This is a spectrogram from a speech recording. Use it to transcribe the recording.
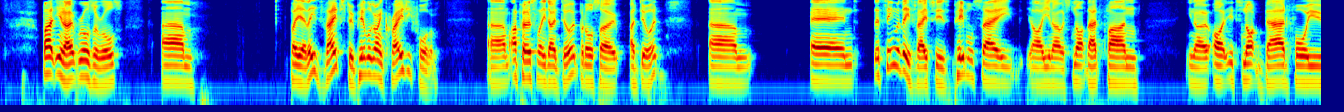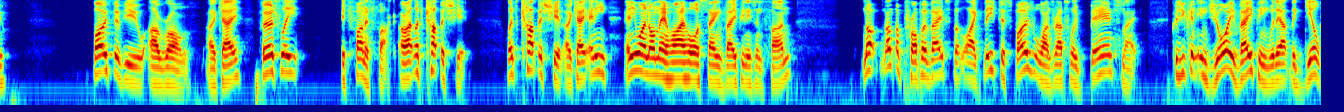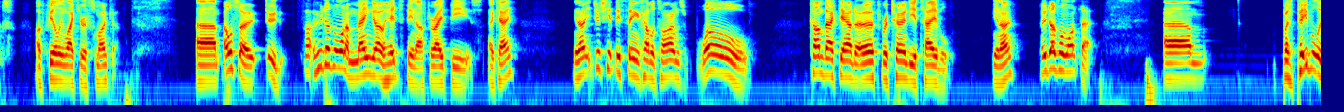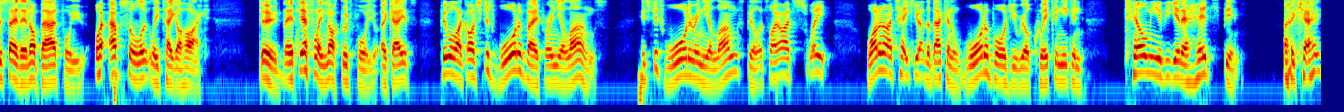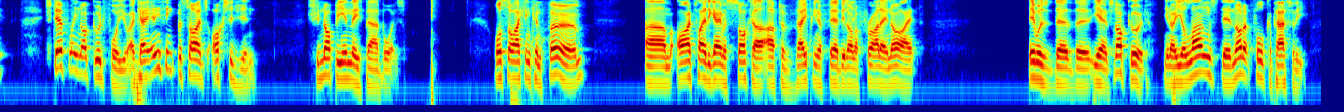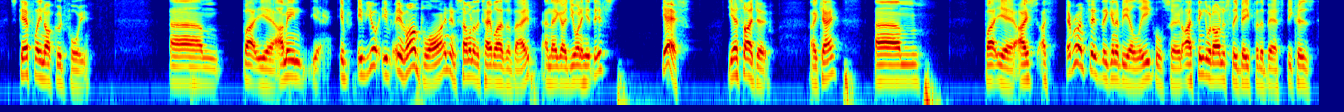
But you know, rules are rules. Um, but yeah, these vapes do. People are going crazy for them. Um, I personally don't do it, but also I do it. Um, and the thing with these vapes is people say, oh, you know, it's not that fun. You know, oh, it's not bad for you. Both of you are wrong, okay? Firstly, it's fun as fuck. All right, let's cut the shit. Let's cut the shit, okay? Any anyone on their high horse saying vaping isn't fun, not not the proper vapes, but like these disposable ones are absolute bants, mate. Because you can enjoy vaping without the guilt of feeling like you're a smoker. Um, also, dude, who doesn't want a mango head spin after eight beers? Okay, you know, you just hit this thing a couple of times. Whoa, come back down to earth, return to your table. You know, who doesn't want that? Um, but people who say they're not bad for you, well, absolutely take a hike, dude. They're definitely not good for you. Okay, it's People like, oh, it's just water vapor in your lungs. It's just water in your lungs, Bill. It's like, oh, it's sweet. Why don't I take you out the back and waterboard you real quick and you can tell me if you get a head spin. Okay? It's definitely not good for you, okay? Anything besides oxygen should not be in these bad boys. Also, I can confirm um, I played a game of soccer after vaping a fair bit on a Friday night. It was the the yeah, it's not good. You know, your lungs they're not at full capacity. It's definitely not good for you. Um, but yeah, I mean, yeah, if if you're if, if I'm blind and someone at the table has a vape and they go, "Do you want to hit this?" Yes, yes, I do. Okay. Um, but yeah, I, I everyone says they're going to be illegal soon. I think it would honestly be for the best because,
